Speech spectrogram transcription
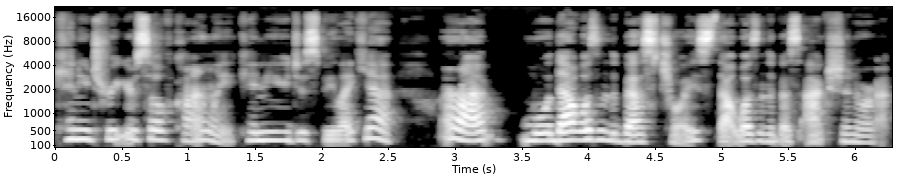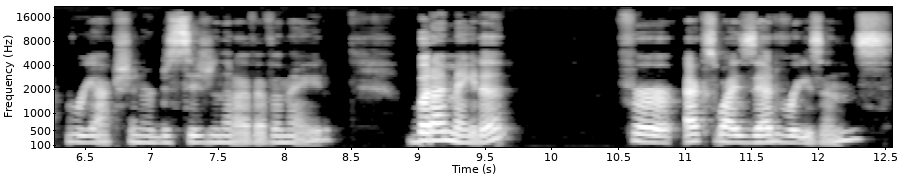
can you treat yourself kindly? Can you just be like, yeah, all right, well, that wasn't the best choice. That wasn't the best action or reaction or decision that I've ever made. But I made it for XYZ reasons.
